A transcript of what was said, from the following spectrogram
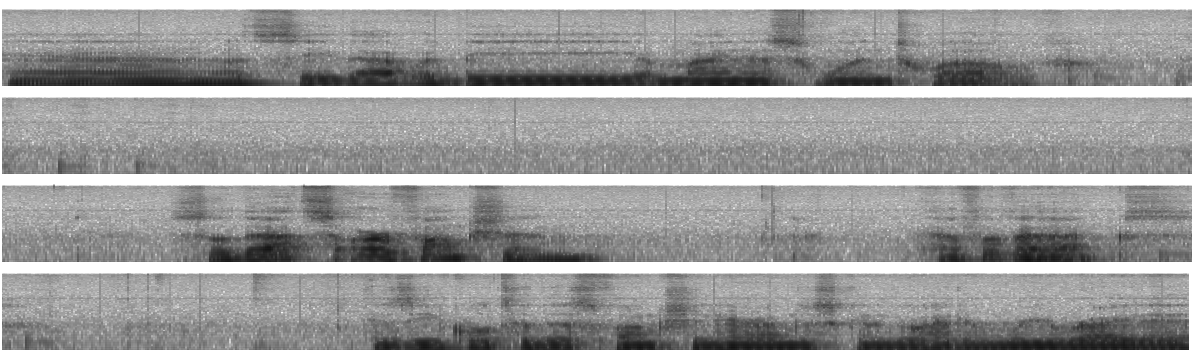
And let's see, that would be minus 112. So that's our function. f of x is equal to this function here. I'm just going to go ahead and rewrite it.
